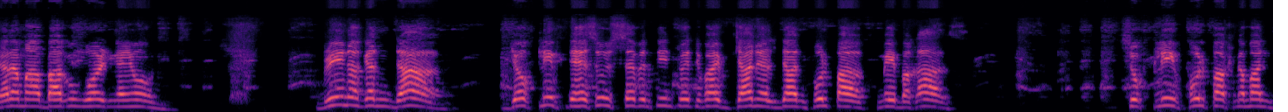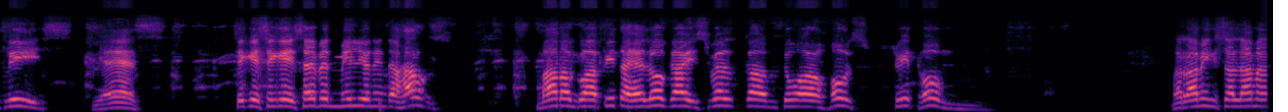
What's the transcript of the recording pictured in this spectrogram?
Yan ang mga bagong word ngayon. Brina Ganda, Joe Cliff De Jesus 1725 channel, Dan full pack, may bakas. Sukli, full pack naman please. Yes. Sige, sige, 7 million in the house. Mama Guapita, hello guys. Welcome to our host, Sweet Home. Maraming salamat,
